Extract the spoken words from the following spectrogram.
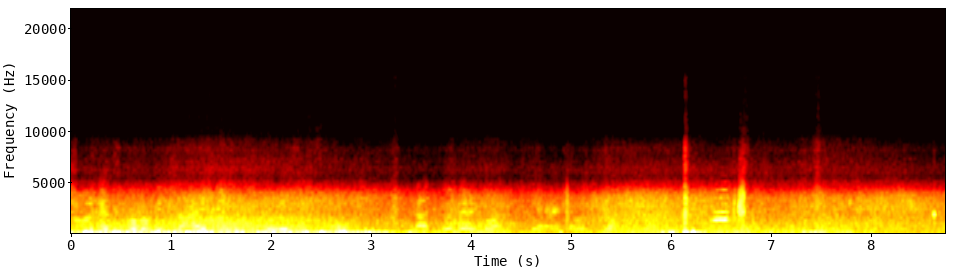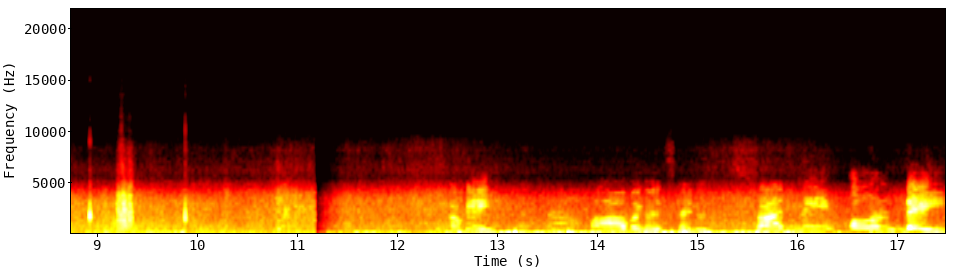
So let's go back inside. Because it's so not good there going there. So let's go. Okay. Oh my god, it's kind of sunny all day.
